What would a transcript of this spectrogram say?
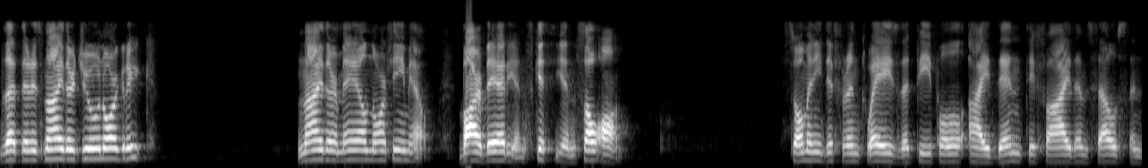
that there is neither Jew nor Greek, neither male nor female, barbarian, Scythian, so on. So many different ways that people identify themselves and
